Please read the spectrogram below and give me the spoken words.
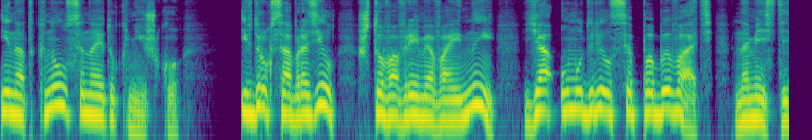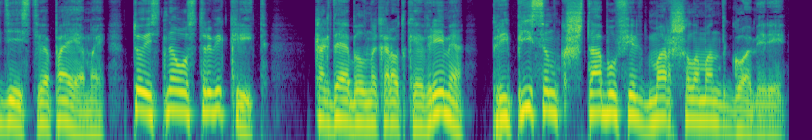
и наткнулся на эту книжку — и вдруг сообразил, что во время войны я умудрился побывать на месте действия поэмы, то есть на острове Крит, когда я был на короткое время приписан к штабу фельдмаршала Монтгомери.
